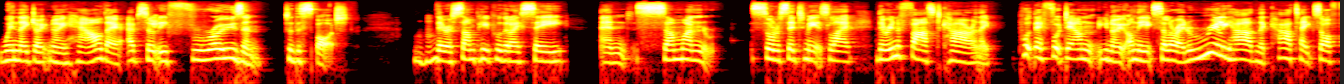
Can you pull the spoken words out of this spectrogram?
when they don't know how, they are absolutely frozen to the spot. Mm-hmm. There are some people that I see and someone sort of said to me, it's like they're in a fast car and they put their foot down, you know, on the accelerator really hard and the car takes off.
